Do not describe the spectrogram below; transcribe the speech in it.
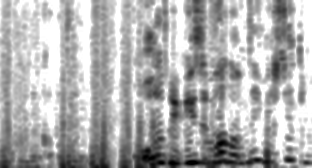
Burada kapatalım. Abi bizim alan ne versek mi?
